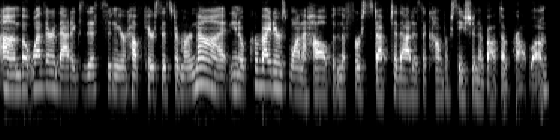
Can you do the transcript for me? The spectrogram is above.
Um, but whether that exists in your healthcare system or not, you know, providers want to help. And the first step to that is a conversation about the problem.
